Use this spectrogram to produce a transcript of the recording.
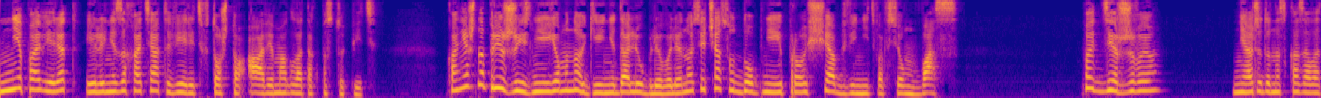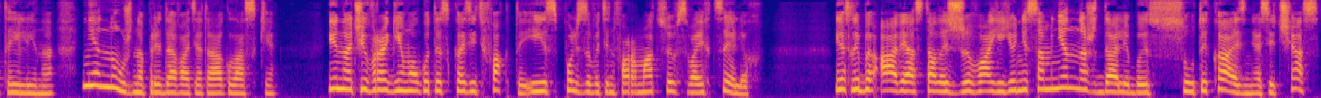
не поверят или не захотят верить в то, что Ави могла так поступить. Конечно, при жизни ее многие недолюбливали, но сейчас удобнее и проще обвинить во всем вас. «Поддерживаю», — неожиданно сказала Тейлина. «Не нужно придавать это огласке. Иначе враги могут исказить факты и использовать информацию в своих целях. Если бы Ави осталась жива, ее, несомненно, ждали бы суд и казнь, а сейчас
